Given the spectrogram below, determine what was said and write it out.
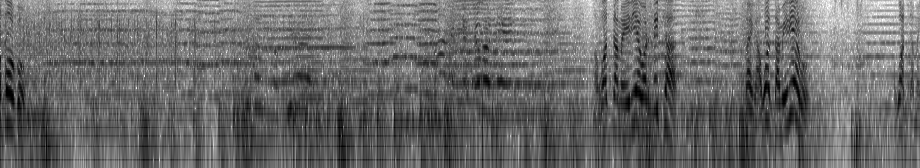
poco. Aguántame Diego, artista. Venga, aguántame, Diego. Aguántame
